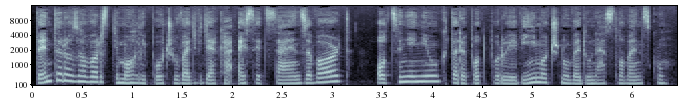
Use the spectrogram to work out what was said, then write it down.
Tento rozhovor ste mohli počúvať vďaka Asset Science Award, oceneniu, ktoré podporuje výnimočnú vedu na Slovensku.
